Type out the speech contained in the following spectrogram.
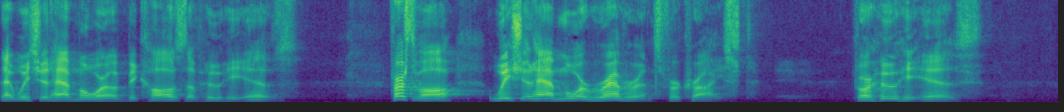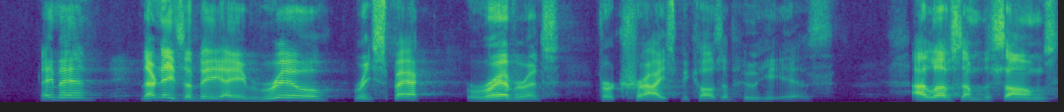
that we should have more of because of who He is. First of all, we should have more reverence for Christ, for who He is. Amen. There needs to be a real respect, reverence for Christ because of who He is. I love some of the songs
